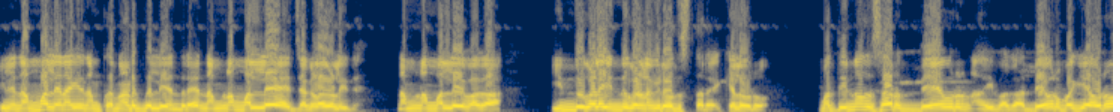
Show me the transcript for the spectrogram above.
ಇಲ್ಲಿ ನಮ್ಮಲ್ಲಿ ಏನಾಗಿದೆ ನಮ್ಮ ಕರ್ನಾಟಕದಲ್ಲಿ ಅಂದ್ರೆ ನಮ್ ನಮ್ಮಲ್ಲೇ ಜಗಳಗಳಿದೆ. ನಮ್ ನಮ್ಮಲ್ಲೇ ಇವಾಗ ಹಿಂದೂಗಳೇ ಹಿಂದೂಗಳನ್ನ ವಿರೋಧಿಸ್ತಾರೆ ಕೆಲವರು. ಮತ್ತೆ ಇನ್ನೊಂದು ಸರ್ ದೇವ್ರ ಇವಾಗ ದೇವ್ರ ಬಗ್ಗೆ ಅವರು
